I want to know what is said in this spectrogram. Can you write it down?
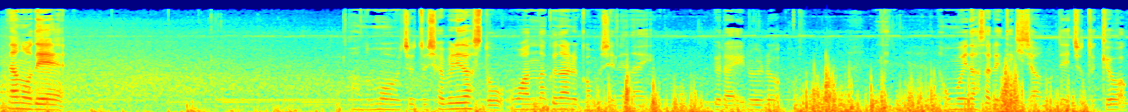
うん。なのであのもうちょっと喋り出すと終わんなくなるかもしれないぐらいいろいろ思い出されてきちゃうのでちょっと今日はこ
